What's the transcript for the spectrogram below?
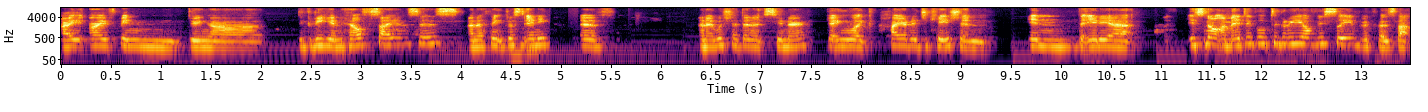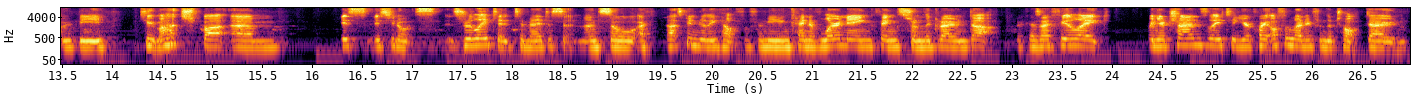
I I've been doing a degree in health sciences, and I think just mm-hmm. any kind of, and I wish I'd done it sooner, getting like higher education in the area it's not a medical degree, obviously, because that would be too much. But um, it's it's you know it's it's related to medicine, and so I, that's been really helpful for me in kind of learning things from the ground up. Because I feel like when you're translating, you're quite often learning from the top down.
